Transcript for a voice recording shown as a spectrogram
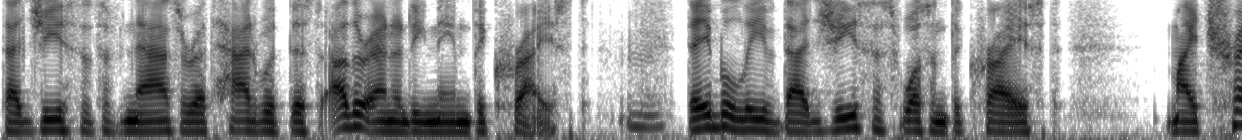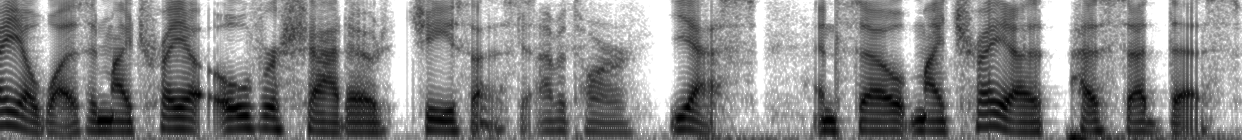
that Jesus of Nazareth had with this other entity named the Christ. Mm-hmm. They believed that Jesus wasn't the Christ. Maitreya was, and Maitreya overshadowed Jesus. Avatar. Yes. And so Maitreya has said this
